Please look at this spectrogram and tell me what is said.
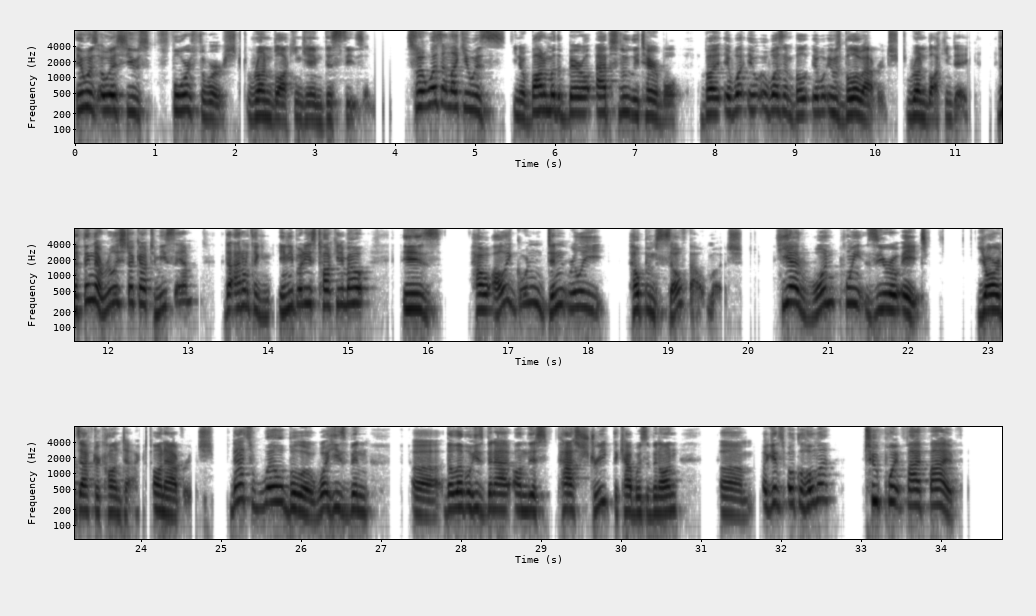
It was OSU's fourth worst run blocking game this season. So it wasn't like it was, you know, bottom of the barrel, absolutely terrible, but it, it, it wasn't, it, it was below average run blocking day. The thing that really stuck out to me, Sam, that I don't think anybody is talking about is how Ollie Gordon didn't really help himself out much. He had 1.08 yards after contact on average. That's well below what he's been, uh, the level he's been at on this past streak the Cowboys have been on. Um, against Oklahoma, 2.55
